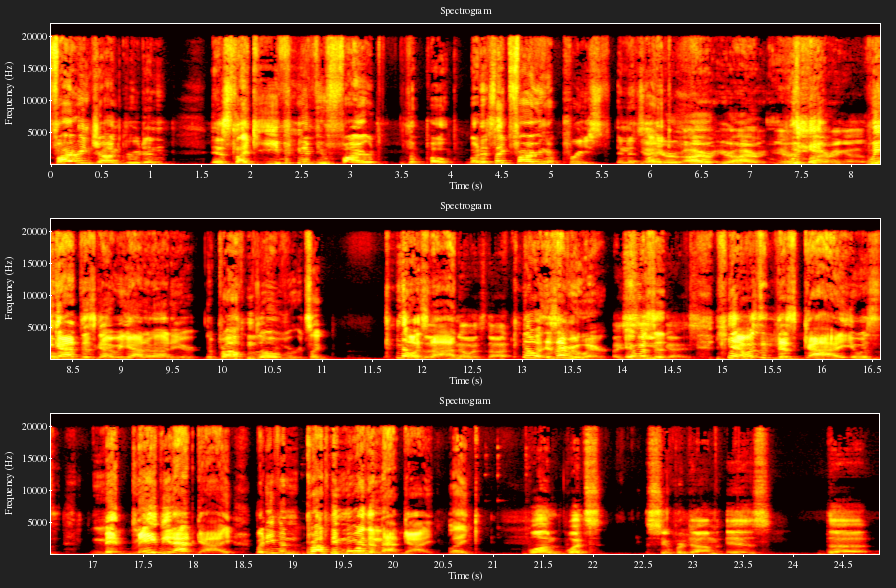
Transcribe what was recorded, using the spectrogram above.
firing Jon Gruden is like even if you fired the Pope, but it's like firing a priest, and it's yeah, like you're hire, you're hire, you're we, firing a. we got this guy, we got him out of here. The problem's over. It's like no, it's not. No, it's not. No, it's everywhere. I it see you wasn't. guys. Yeah, it wasn't this guy. It was may, maybe that guy, but even probably more than that guy. Like One, what's super dumb is the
